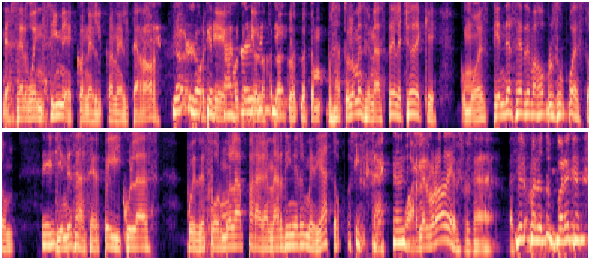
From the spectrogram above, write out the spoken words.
de, hacer buen cine con el, con el terror. Lo, que pasa es o sea, tú lo mencionaste, el hecho de que como es, tiende a ser de bajo presupuesto, tiendes a hacer películas pues de fórmula para ganar dinero inmediato. Pues. Exactamente. Warner Brothers, o sea. Pero, por ejemplo,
